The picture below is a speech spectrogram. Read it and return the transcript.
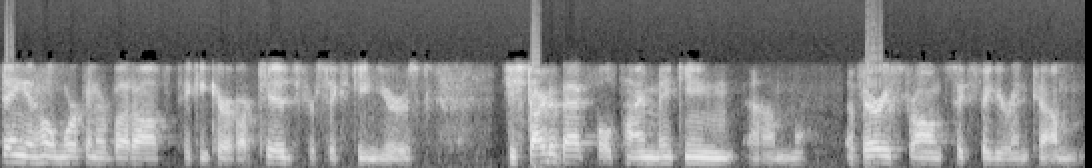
staying at home, working her butt off, taking care of our kids for 16 years. She started back full time, making um, a very strong six figure income,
